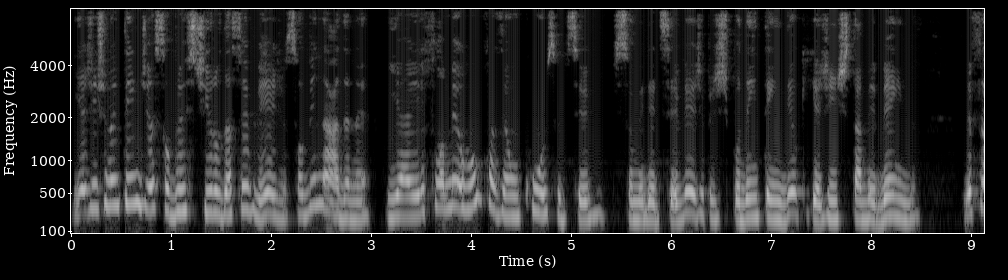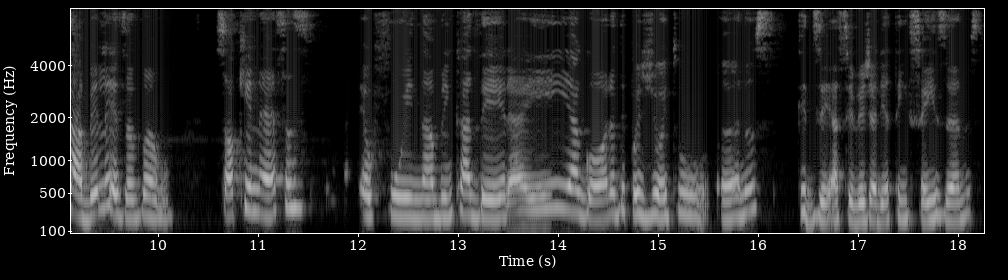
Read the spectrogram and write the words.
E a gente não entendia sobre o estilo da cerveja, sobre nada, né? E aí ele falou: Meu, vamos fazer um curso de, de sommelier de cerveja pra gente poder entender o que, que a gente tá bebendo? Eu falei: Ah, beleza, vamos. Só que nessas eu fui na brincadeira e agora, depois de oito anos, quer dizer, a cervejaria tem seis anos,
